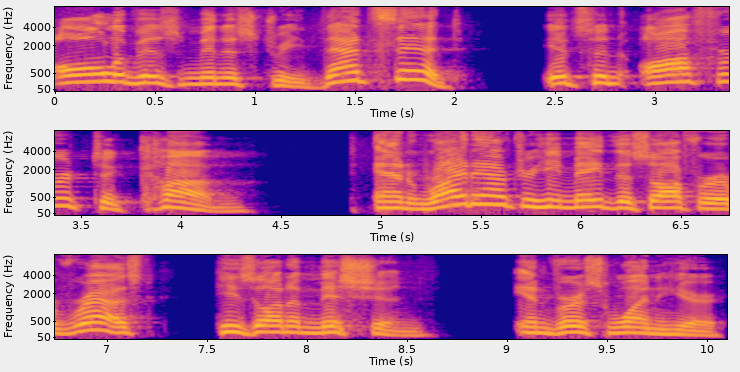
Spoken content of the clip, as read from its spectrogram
all of his ministry. That's it. It's an offer to come. And right after he made this offer of rest, he's on a mission in verse 1 here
